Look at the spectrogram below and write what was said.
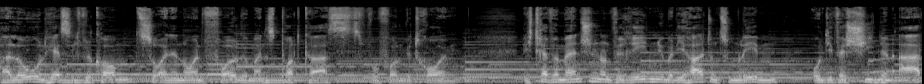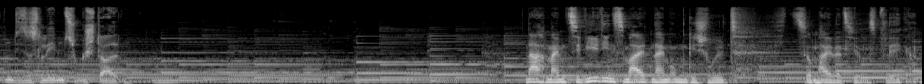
Hallo und herzlich willkommen zu einer neuen Folge meines Podcasts, wovon wir träumen. Ich treffe Menschen und wir reden über die Haltung zum Leben und die verschiedenen Arten, dieses Leben zu gestalten. Nach meinem Zivildienst im Altenheim umgeschult zum Heilerziehungspfleger.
